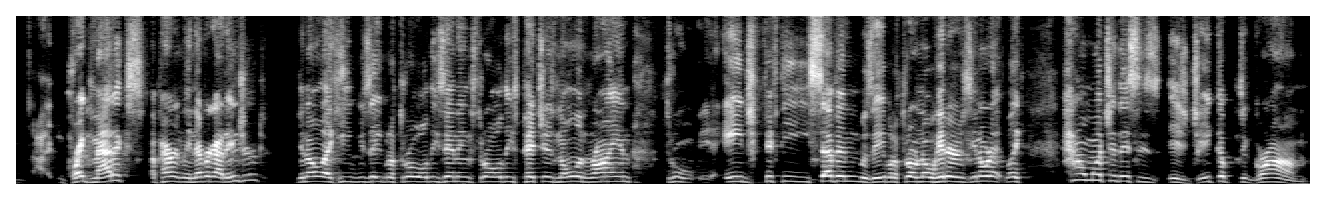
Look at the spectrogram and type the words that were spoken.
uh, Greg Maddux apparently never got injured. You know, like he was able to throw all these innings, throw all these pitches. Nolan Ryan, through age 57, was able to throw no hitters. You know what? I, like, how much of this is is Jacob deGrom?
